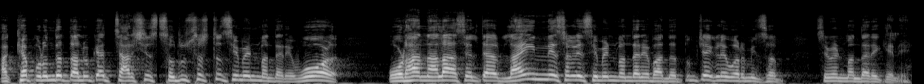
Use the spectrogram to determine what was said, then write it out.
अख्ख्या पुरंदर तालुक्यात चारशे सदुसष्ट सिमेंट बंधारे. वळ ओढा नाला असेल त्या लाईनने सगळे सिमेंट बंधारे बांधत. तुमच्या इकडे वर मी सब सिमेंट बंधारे केले.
